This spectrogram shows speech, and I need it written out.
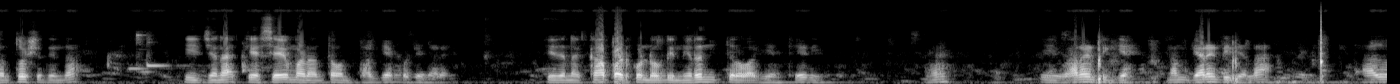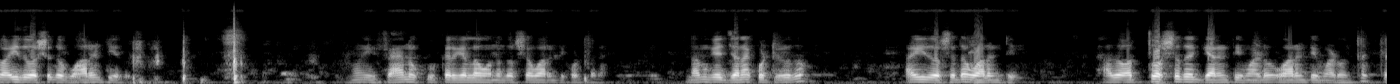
ಸಂತೋಷದಿಂದ ಈ ಜನಕ್ಕೆ ಸೇವ್ ಮಾಡೋಂಥ ಒಂದು ಭಾಗ್ಯ ಕೊಟ್ಟಿದ್ದಾರೆ. ಇದನ್ನ ಕಾಪಾಡ್ಕೊಂಡು ಹೋಗಿ ನಿರಂತರವಾಗಿ ಅಂತ ಹೇಳಿ ಈ ವಾರಂಟಿಗೆ ನಮ್ಮ ಗ್ಯಾರಂಟಿ ಇದೆಯಲ್ಲ? ಅದು ಐದು ವರ್ಷದ ವಾರಂಟಿ ಅದು. ಈ ಫ್ಯಾನು ಕುಕ್ಕರ್ಗೆಲ್ಲ ಒಂದೊಂದು ವರ್ಷ ವಾರಂಟಿ ಕೊಡ್ತಾರೆ. ನಮಗೆ ಜನ ಕೊಟ್ಟಿರೋದು ಐದು ವರ್ಷದ ವಾರಂಟಿ ಅದು ಹತ್ತು ವರ್ಷದ ಗ್ಯಾರಂಟಿ ಮಾಡು ವಾರಂಟಿ ಮಾಡು ಅಂತ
